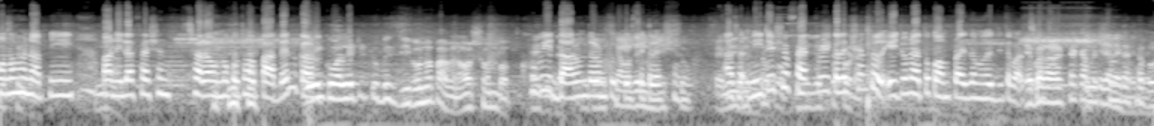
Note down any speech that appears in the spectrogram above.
মনে হয় না আপনি নীলা ফ্যাশন ছাড়া অন্য কোথাও পাবেন কারণ এই কোয়ালিটি টু পিস জীবনও পাবেন অসম্ভব। খুবই দারুণ দারুণ টু আমাদের কালেকশন আচ্ছা নিজস্ব ফ্যাক্টরি কালেকশন তো এই জন্য এত কম প্রাইসের মধ্যে দিতে পারছে এবার আরেকটা কালেকশন দেখাবো।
